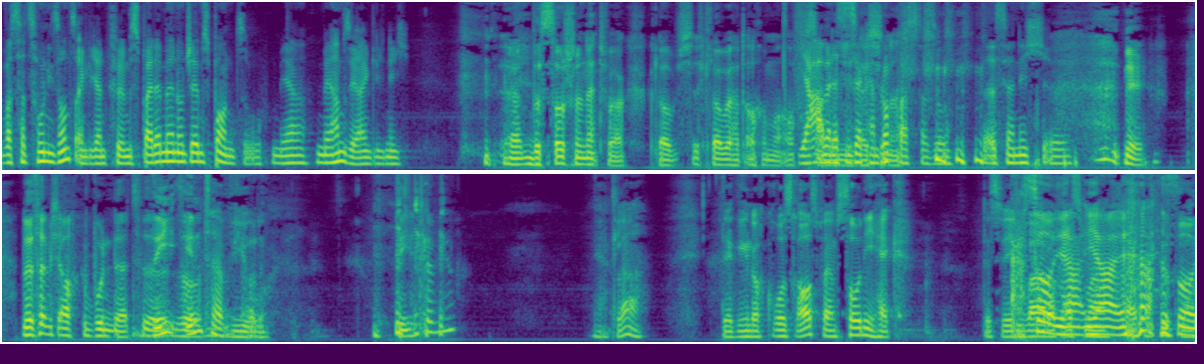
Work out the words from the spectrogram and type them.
was hat Sony sonst eigentlich an Filmen? Spider-Man und James Bond, so mehr mehr haben sie eigentlich nicht. Äh, The Social Network, glaube ich. Ich glaube, er hat auch immer auf. Ja, aber das Sony ist ja kein. Blockbuster so. da ist ja nicht äh, Nee. Das hat mich auch gewundert. äh, The so. Interview. The Interview? Ja, klar. Der ging doch groß raus beim Sony-Hack. Deswegen Ach war so, doch ja, ja, ja, so,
